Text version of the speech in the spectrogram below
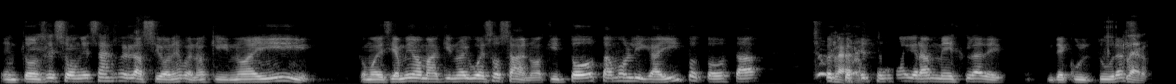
Entonces son esas relaciones, bueno, aquí no hay, como decía mi mamá, aquí no hay hueso sano, aquí todos estamos ligaditos, todo está, todo está una gran mezcla de, de culturas. Claro.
